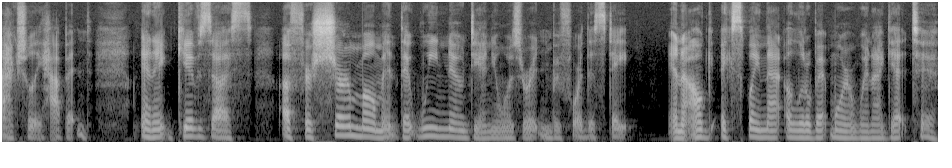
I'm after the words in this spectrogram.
actually happened. And it gives us a for sure moment that we know Daniel was written before this date. And I'll explain that a little bit more when I get to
